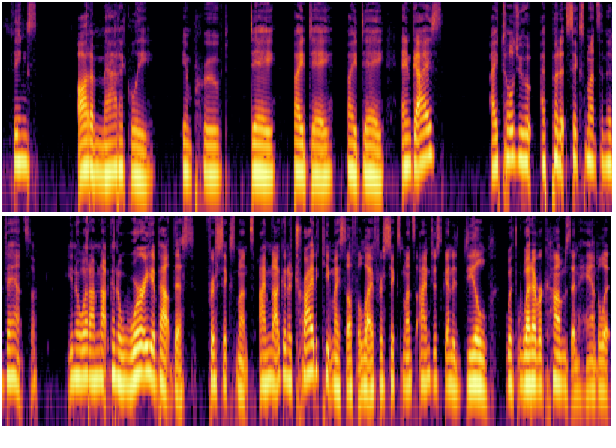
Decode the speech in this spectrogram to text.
things automatically improved day by day by day. And guys, I told you I put it six months in advance. You know what? I'm not going to worry about this for six months. I'm not going to try to keep myself alive for six months. I'm just going to deal with whatever comes and handle it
